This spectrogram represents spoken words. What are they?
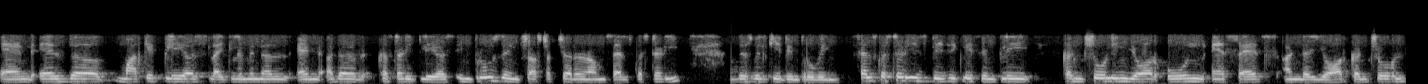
and as the market players like Liminal and other custody players improves the infrastructure around self custody, this will keep improving. Self custody is basically simply controlling your own assets under your control.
